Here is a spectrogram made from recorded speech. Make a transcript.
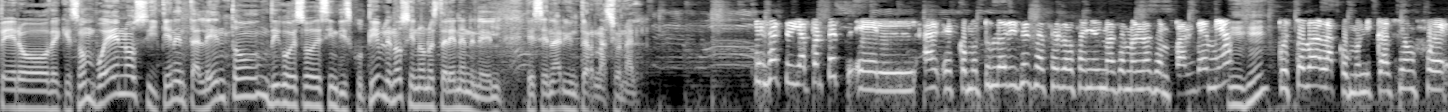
pero de que son buenos y tienen talento, digo, eso es indiscutible, ¿no? Si no, no estarían en el escenario internacional. Exacto, y aparte, el, eh, como tú lo dices, hace dos años más o menos en pandemia, pues toda la comunicación fue,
